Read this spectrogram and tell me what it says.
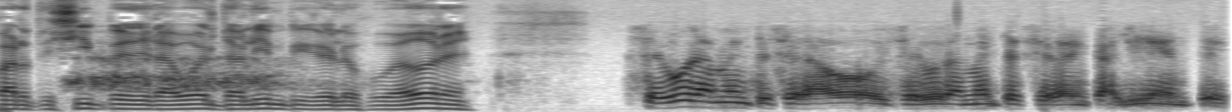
participe de la vuelta olímpica de los jugadores. Seguramente será hoy, seguramente será en caliente.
